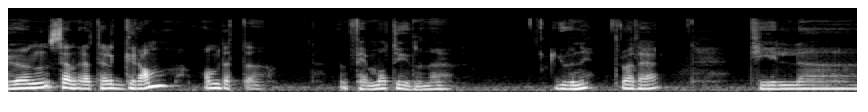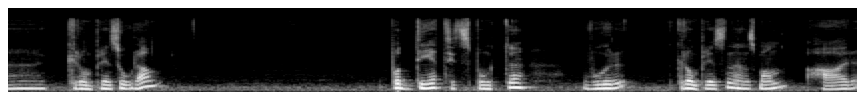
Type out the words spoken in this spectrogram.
hun sender et telegram om dette den 25 juni, tror jeg det er, til uh, kronprins Olav. På det tidspunktet hvor kronprinsen, hennes mann, har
